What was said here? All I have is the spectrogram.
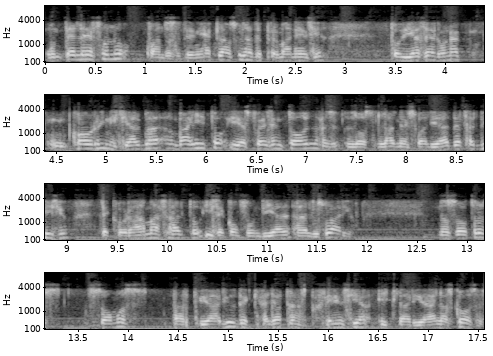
Un teléfono, cuando se tenía cláusulas de permanencia, podía ser una, un cobro inicial bajito y después en todas las, las mensualidades de servicio se cobraba más alto y se confundía al usuario. Nosotros somos partidarios de que haya transparencia y claridad en las cosas.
